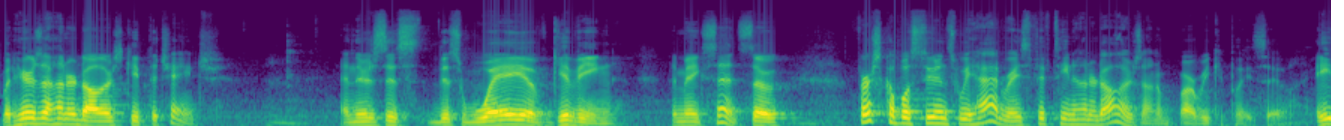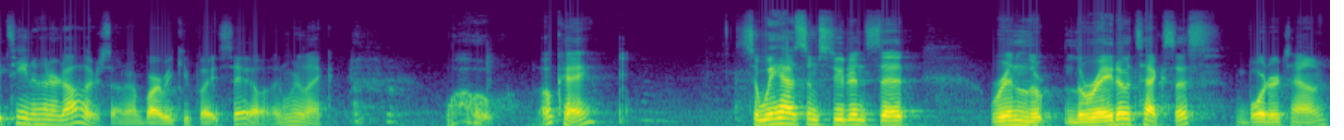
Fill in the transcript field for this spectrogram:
But here's $100, keep the change. And there's this, this way of giving that makes sense. So, first couple of students we had raised $1,500 on a barbecue plate sale, $1,800 on a barbecue plate sale. And we're like, whoa, okay. So, we have some students that were in Laredo, Texas, border town,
